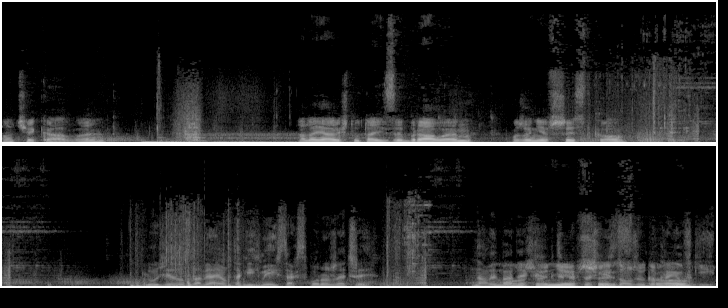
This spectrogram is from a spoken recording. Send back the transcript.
O, ciekawe. Ale ja już tutaj zebrałem. Może nie wszystko. Ludzie zostawiają w takich miejscach sporo rzeczy. Na wypadek, Może nie gdyby ktoś nie zdążył do wszystko. kryjówki.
